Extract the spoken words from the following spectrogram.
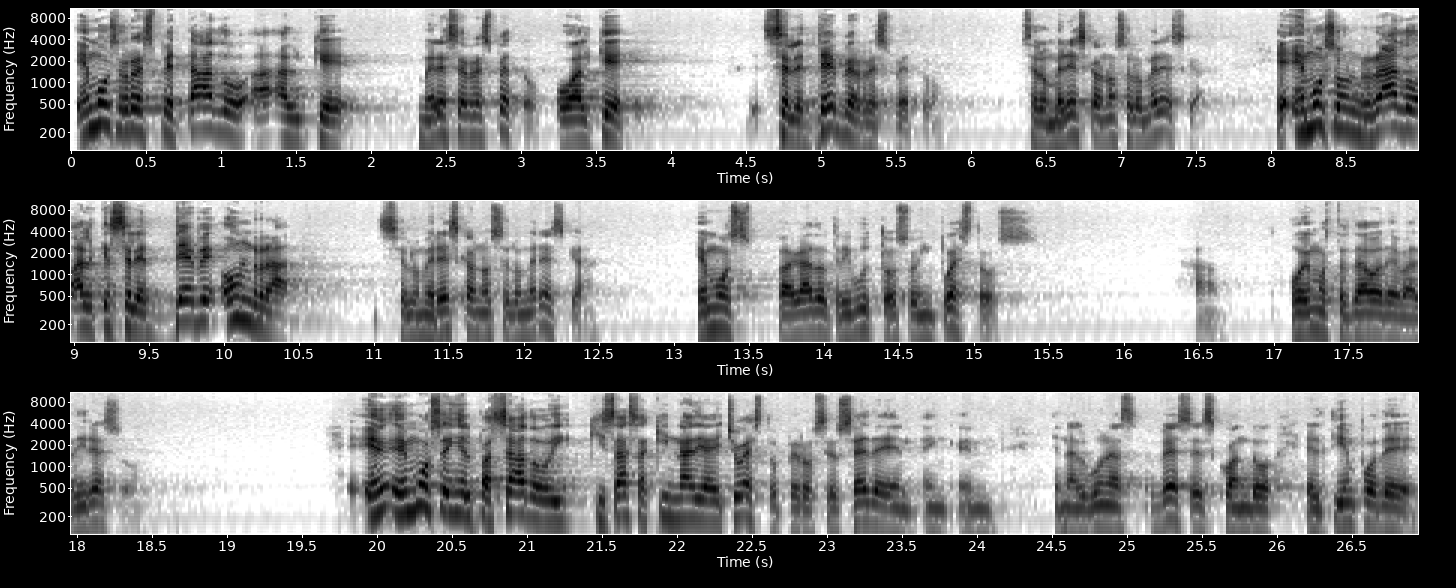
Hemos respetado al que merece respeto o al que se le debe respeto, se lo merezca o no se lo merezca. Eh, Hemos honrado al que se le debe honra, se lo merezca o no se lo merezca. Hemos pagado tributos o impuestos ah, o hemos tratado de evadir eso. He- Hemos en el pasado, y quizás aquí nadie ha hecho esto, pero sucede en, en- en- en algunas veces cuando el tiempo de,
